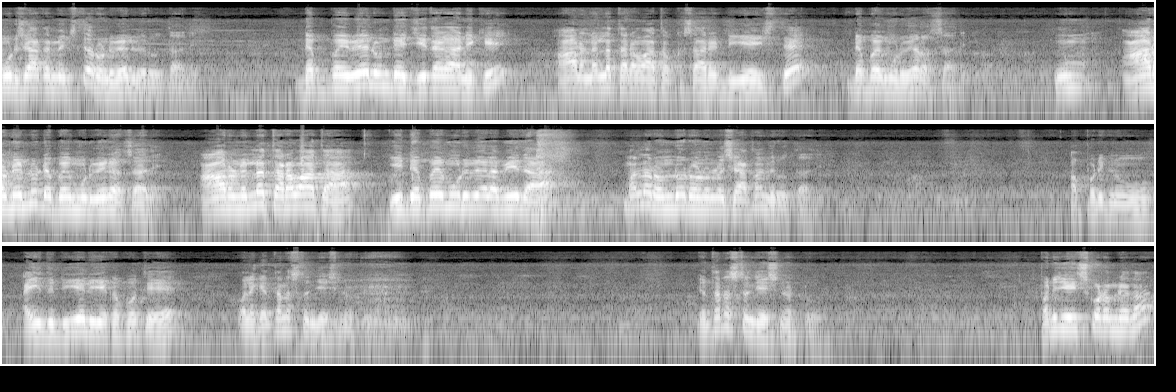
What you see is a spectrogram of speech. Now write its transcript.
మూడు శాతం పెంచితే రెండు వేలు పెరుగుతుంది. డెబ్బై వేలు ఉండే జీతగానికి ఆరు నెలల తర్వాత ఒకసారి డిఏ ఇస్తే డెబ్బై మూడు వేలు వస్తుంది. ఆరు నెలలు డెబ్బై మూడు వేలు వస్తుంది. ఆరు నెలల తర్వాత ఈ డెబ్బై మూడు వేల మీద మళ్ళీ రెండో రెండున్నర శాతం పెరుగుతుంది. అప్పటికి నువ్వు ఐదు డిఏలు ఇవ్వకపోతే వాళ్ళకి ఎంత నష్టం చేసినట్టు? ఎంత నష్టం చేసినట్టు? పని చేయించుకోవడం లేదా?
